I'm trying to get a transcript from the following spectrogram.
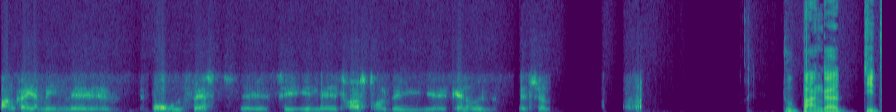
banker jeg min øh, forhud fast øh, til en øh, træstolpe i øh, galleriet med et søm. Du banker dit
